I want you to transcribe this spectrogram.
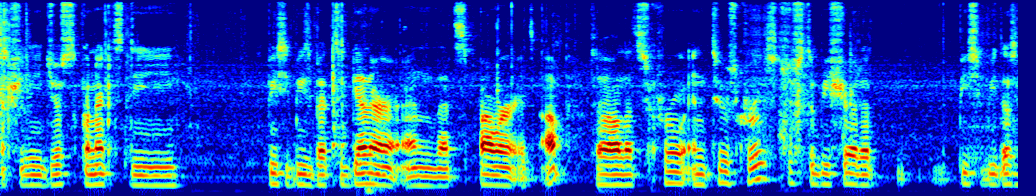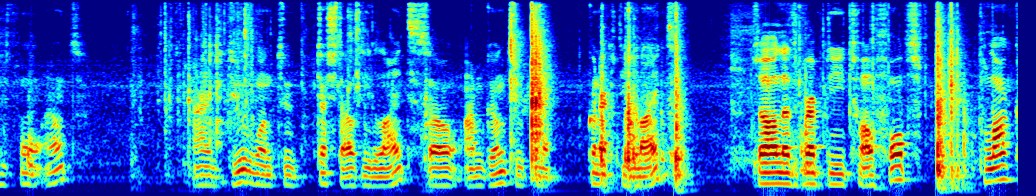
actually just connect the PCBs back together and let's power it up. So let's screw in two screws just to be sure that the PCB doesn't fall out. I do want to test out the light, so I'm going to connect, the light. So let's grab the 12 volts plug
